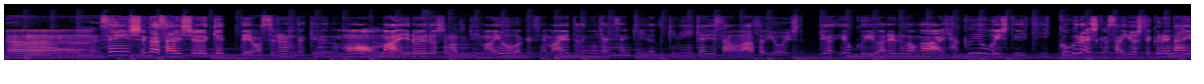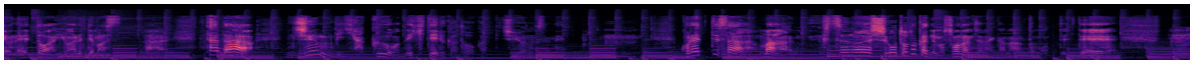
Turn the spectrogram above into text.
うん、選手が最終決定はするんだけれども、まあいろいろその時に迷うわけですね。迷った時にキャディさん聞いた時に、キャディさんはそれ用意して、よく言われるのが、100用意して1個ぐらいしか採用してくれないよね、とは言われてます。はい。ただ、準備100をできてるかどうかって重要なんですよね。これってさ、まあ、普通の仕事とかでもそうなんじゃないかなと思っていて、うん、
